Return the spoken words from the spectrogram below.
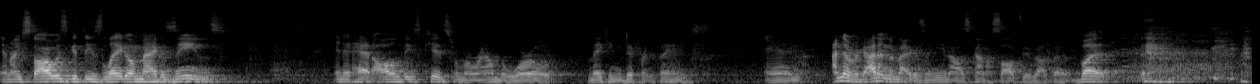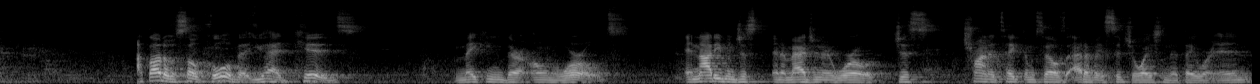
And I used to always get these Lego magazines, and it had all of these kids from around the world making different things. And I never got in the magazine, you know, I was kind of salty about that. But I thought it was so cool that you had kids making their own worlds and not even just an imaginary world, just trying to take themselves out of a situation that they were in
